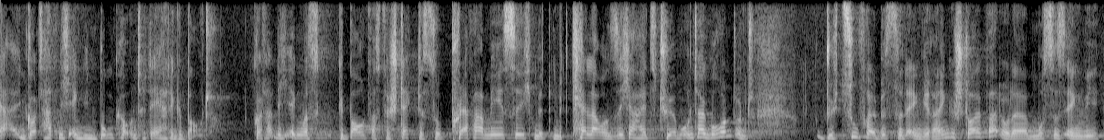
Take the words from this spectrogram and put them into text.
ja, Gott hat nicht irgendwie einen Bunker unter der Erde gebaut. Gott hat nicht irgendwas gebaut, was versteckt ist, so Prepper-mäßig mit, mit Keller und Sicherheitstür im Untergrund und durch Zufall bist du da irgendwie reingestolpert oder musstest irgendwie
